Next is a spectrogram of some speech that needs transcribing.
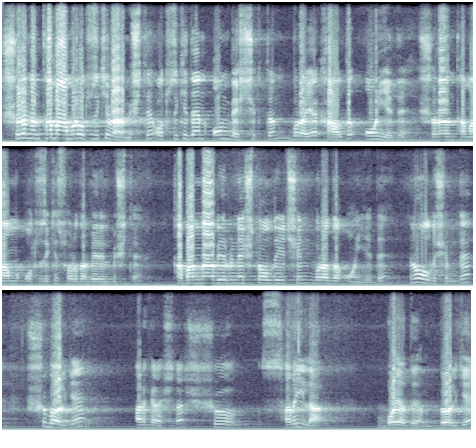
Şuranın tamamını 32 vermişti. 32'den 15 çıktım. Buraya kaldı 17. Şuranın tamamı 32 soruda verilmişti. Tabanlar birbirine eşit olduğu için burada 17. Ne oldu şimdi? Şu bölge arkadaşlar şu sarıyla boyadığım bölge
